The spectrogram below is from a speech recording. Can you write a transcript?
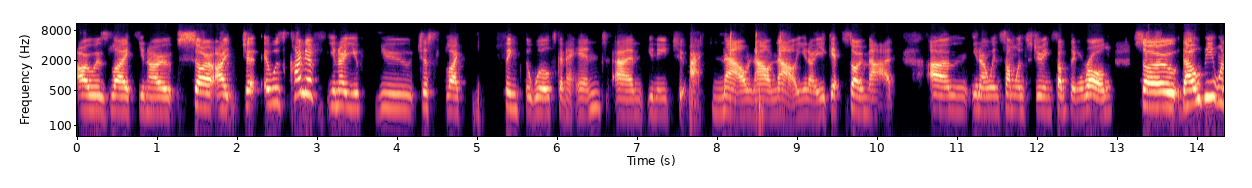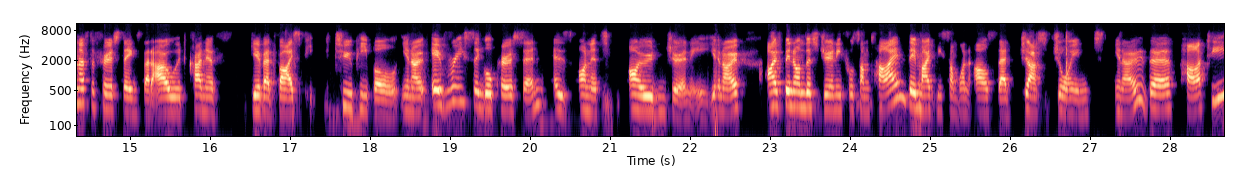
i was like you know so i just, it was kind of you know you you just like think the world's going to end and you need to act now now now you know you get so mad um, you know when someone's doing something wrong. So that would be one of the first things that i would kind of give advice to people you know every single person is on its own journey you know I've been on this journey for some time. There might be someone else that just joined, you know, the party.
